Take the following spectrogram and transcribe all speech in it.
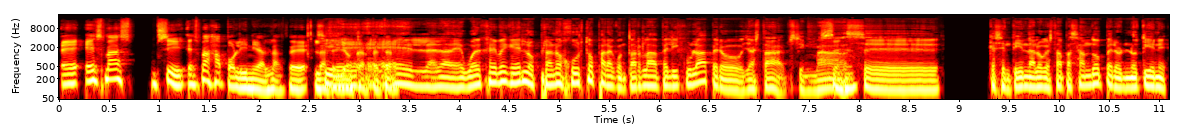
Eh, es más, sí, es más apolínea las de, las de John Carpenter. la, de Wes Craven que es los planos justos para contar la película, pero ya está, sin más que se entienda lo que está pasando, pero no tiene, es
